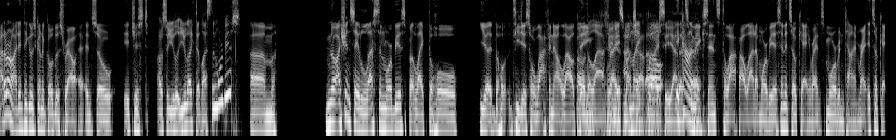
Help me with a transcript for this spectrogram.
I don't know. I didn't think it was gonna go this route, and so it just, oh, so you you liked it less than Morbius? um, no, I shouldn't say less than Morbius, but like the whole. Yeah, the whole TJ's whole laughing out loud thing. Oh, the laughing right? as I'm much like, out- oh, well, I see. Yeah, it kind of makes sense to laugh out loud at Morbius, and it's okay, right? It's Morbin time, right? It's okay.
